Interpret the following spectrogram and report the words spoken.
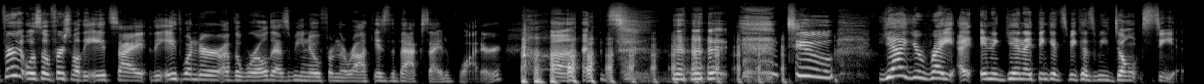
first, well, so first of all, the eighth side, the eighth wonder of the world, as we know from the rock, is the backside of water. Uh, two, yeah, you're right. I, and again, I think it's because we don't see it.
